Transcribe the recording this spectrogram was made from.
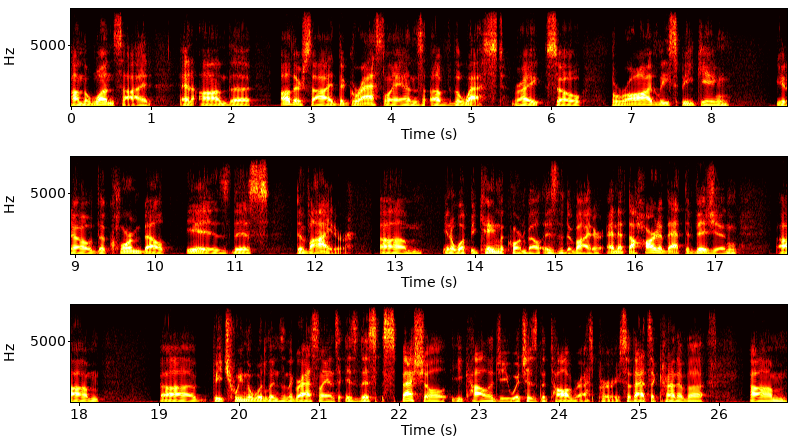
on the one side, and on the other side, the grasslands of the west, right? So broadly speaking, you know, the Corn Belt is this divider. Um, you know, what became the Corn Belt is the divider, and at the heart of that division. Um, uh, between the woodlands and the grasslands is this special ecology, which is the tall grass prairie. So that's a kind of a, um,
